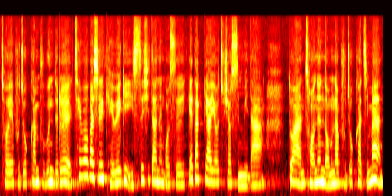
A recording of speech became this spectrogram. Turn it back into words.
저의 부족한 부분들을 채워가실 계획이 있으시다는 것을 깨닫게 하여 주셨습니다. 또한 저는 너무나 부족하지만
